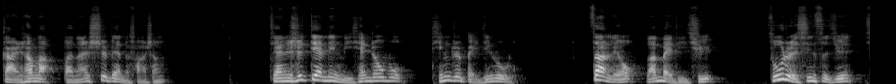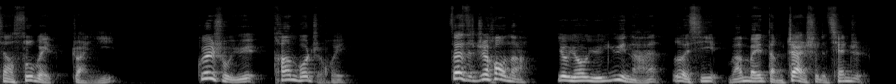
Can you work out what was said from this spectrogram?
赶上了皖南事变的发生。蒋介石电令李先洲部停止北进入鲁，暂留皖北地区，阻止新四军向苏北转移，归属于汤恩伯指挥。在此之后呢，又由于豫南、鄂西、皖北等战事的牵制，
